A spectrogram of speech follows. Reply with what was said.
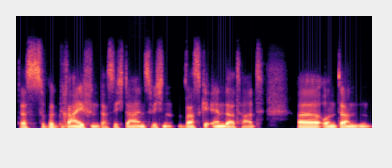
das zu begreifen, dass sich da inzwischen was geändert hat. Äh, und dann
